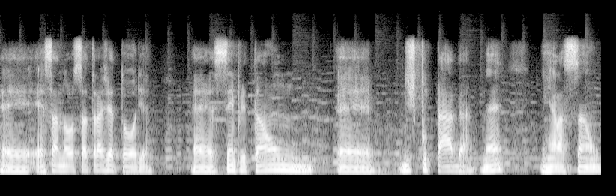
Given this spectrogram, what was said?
é, essa nossa trajetória é, sempre tão é, disputada, né, em relação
